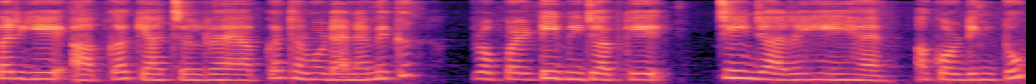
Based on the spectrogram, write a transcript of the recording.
पर ये आपका क्या चल रहा है? आपका थर्मोडाइनमिक प्रॉपर्टी भी जो आपके चेंज आ रहे हैं according to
